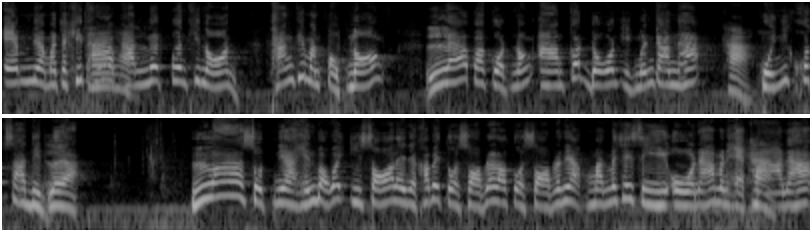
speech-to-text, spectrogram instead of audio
เอ็มเนี่ยมันจะคิด ใช่ค่ะ 5,000 เลือดเปื้อนที่นอน ทั้งที่มันตบน้อง แล้วปรากฏน้องอาร์มก็โดนอีกเหมือนกันฮะค่ะหวยนี่โคตรซาดิสเลยอะล่าสุดเนี่ยเห็นบอกว่าอีซออะไรเนี่ยเขาไปตรวจสอบแล้วเราตรวจสอบแล้วเนี่ยมันไม่ใช่ CEO นะฮะมันแหกตาค่ะนะฮะ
